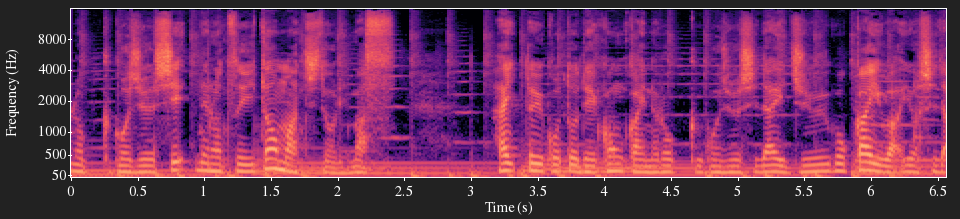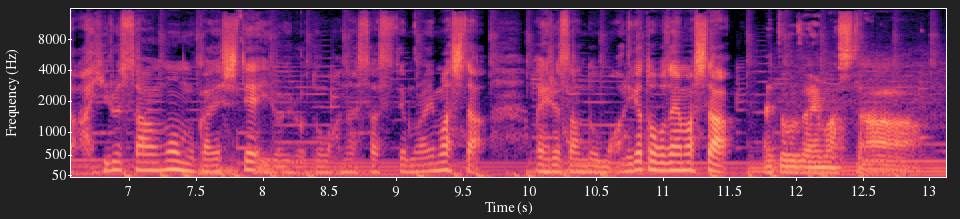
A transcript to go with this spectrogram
ロック54でのツイートをお待ちしております。はい、ということで、今回のロック54第15回は吉田アヒルさんをお迎えして、いろいろとお話しさせてもらいました。アヒルさんどうもありがとうございました。ありがとうございました。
